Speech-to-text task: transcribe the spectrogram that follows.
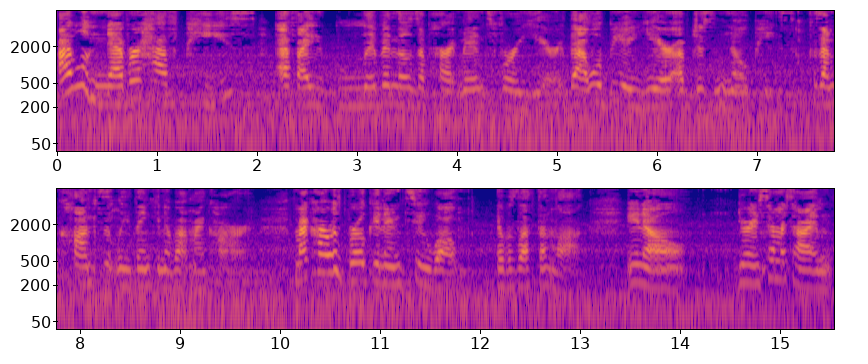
I will never have peace if I live in those apartments for a year. That will be a year of just no peace because I'm constantly thinking about my car. My car was broken into, well, it was left unlocked. You know, during summertime,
